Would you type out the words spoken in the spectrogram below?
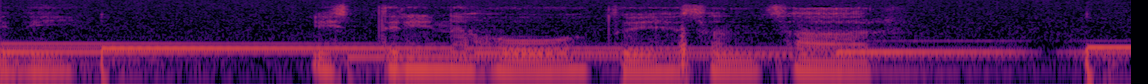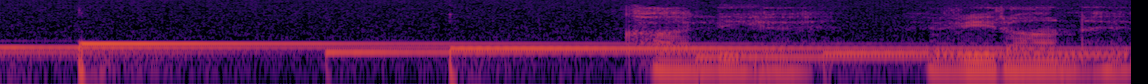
यदि स्त्री न हो तो यह संसार खाली है, वीरान है।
